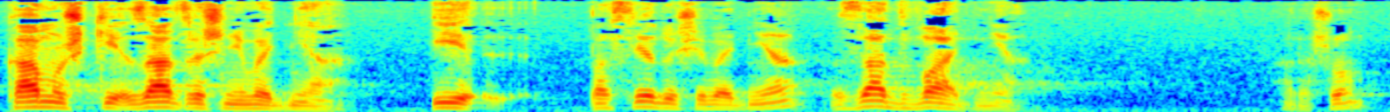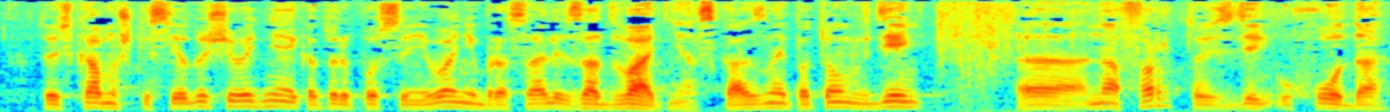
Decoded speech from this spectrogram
камушки завтрашнего дня и последующего дня за два дня. Хорошо? то есть камушки следующего дня, и которые после него они бросали за два дня, сказано. И потом в день э, нафар, то есть день ухода,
